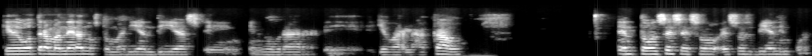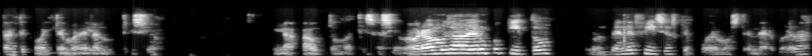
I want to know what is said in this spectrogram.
que de otra manera nos tomarían días en, en lograr eh, llevarlas a cabo. Entonces, eso, eso es bien importante con el tema de la nutrición la automatización. Ahora vamos a ver un poquito los beneficios que podemos tener, ¿verdad?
